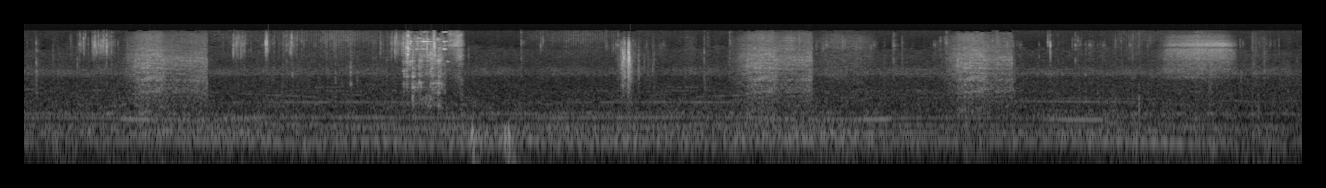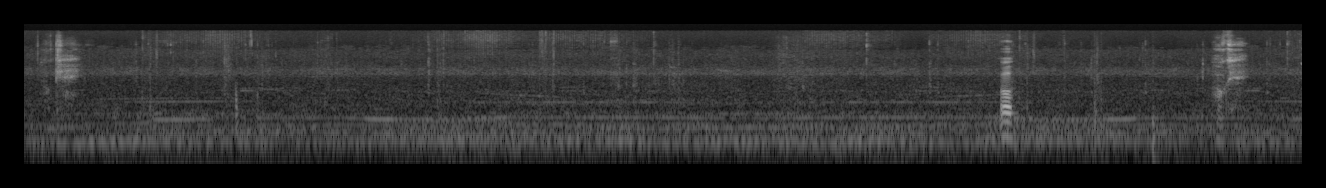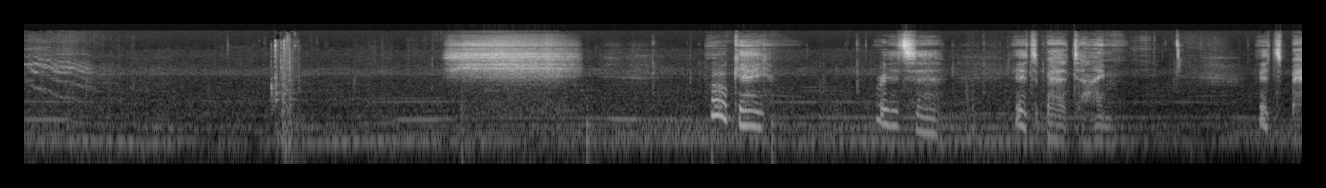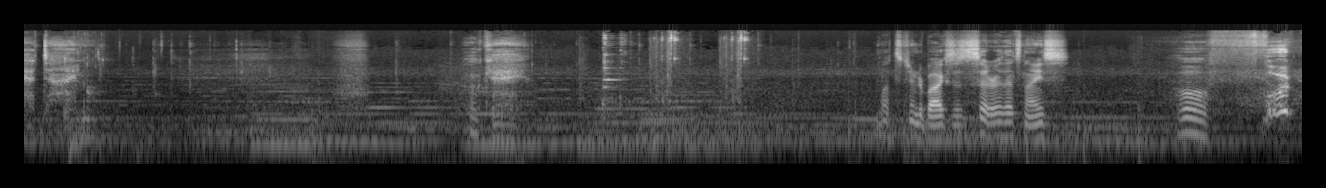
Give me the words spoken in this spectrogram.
Okay. Oh. Okay. Okay. It's a it's a bad time. It's bad time. Okay. Lots of tinder boxes, etc. That's nice. Oh fuck!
